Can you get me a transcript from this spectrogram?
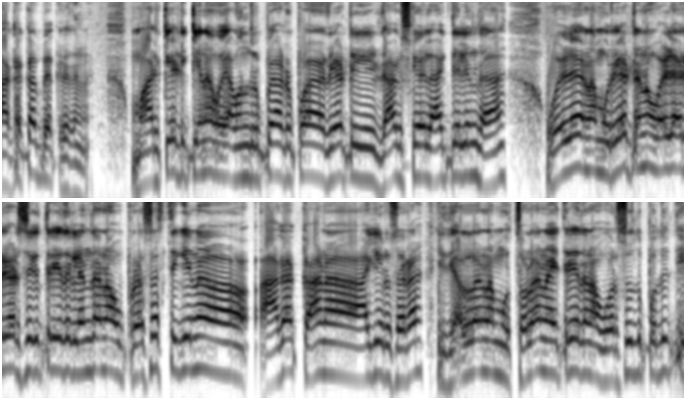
ಹಾಕಕ್ಕೆ ಬೇಕ್ರಿ ಇದನ್ನು ಮಾರ್ಕೆಟ್ಗಿನ ಒಂದು ರೂಪಾಯಿ, ಎರಡು ರೂಪಾಯಿ ರೇಟ್ ಈ ಡಾಗ್ಸ್ ಕೈಲಿ ಹಾಕ್ದಲಿಂದ ಒಳ್ಳೆ ನಮ್ಗೆ ರೇಟನ್ನು ಒಳ್ಳೆ ರೇಟ್ ಸಿಗುತ್ತೆ ರೀ. ಇದರಿಂದ ನಾವು ಪ್ರಶಸ್ತಿಗಿನ ಆಗಕ್ಕೆ ಕಾಣ ಆಗಿರು ಸರ. ಇದೆಲ್ಲ ನಮ್ಗೆ ಚಲೋನ ಐತ್ರಿ. ಇದು ನಾವು ವರ್ಷದ ಪದ್ಧತಿ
